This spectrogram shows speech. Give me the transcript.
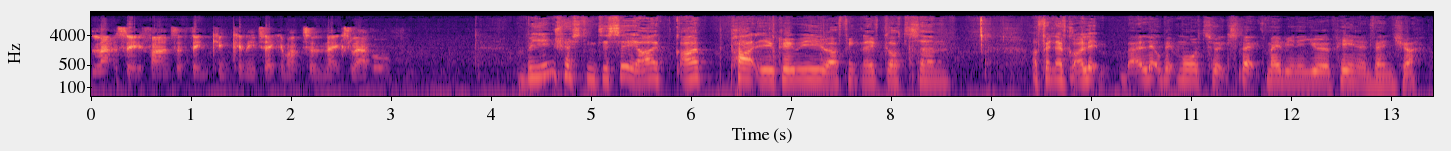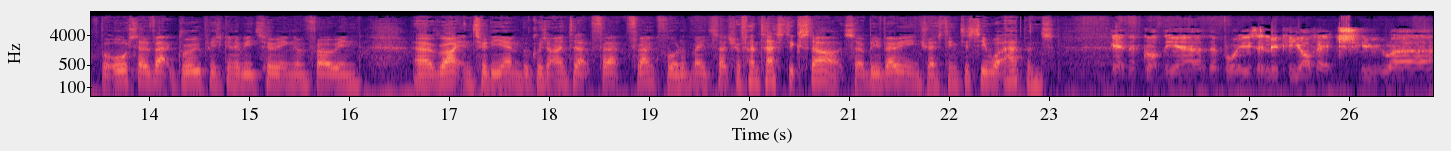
Lazio fans are thinking, can he take him up to the next level? Be interesting to see. I I partly agree with you. I think they've got um, I think they've got a, li- a little bit more to expect, maybe in a European adventure. But also that group is going to be toing and throwing uh, right into the end because Eintracht Frankfurt have made such a fantastic start. So it'll be very interesting to see what happens. Yeah, they've got the uh, the boys at Luka Jovic who uh,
